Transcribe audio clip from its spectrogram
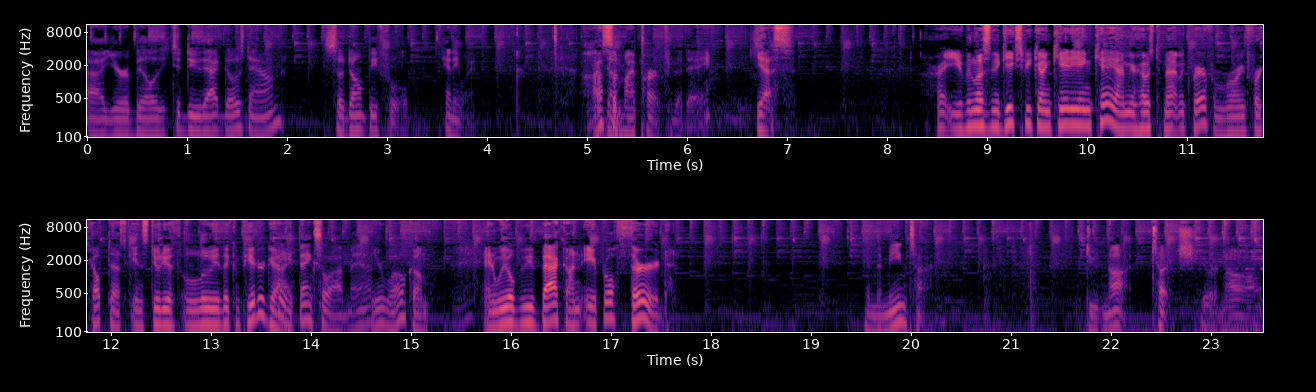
uh, your ability to do that goes down. So don't be fooled. Anyway I've done my part for the day. Yes. All right, you've been listening to Geek Speak on KDNK. I'm your host, Matt McBrayer from Roaring Fork Help Desk in studio with Louis the Computer Guy. Hey, thanks a lot, man. You're welcome. And we will be back on April 3rd. In the meantime, do not touch your knob.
